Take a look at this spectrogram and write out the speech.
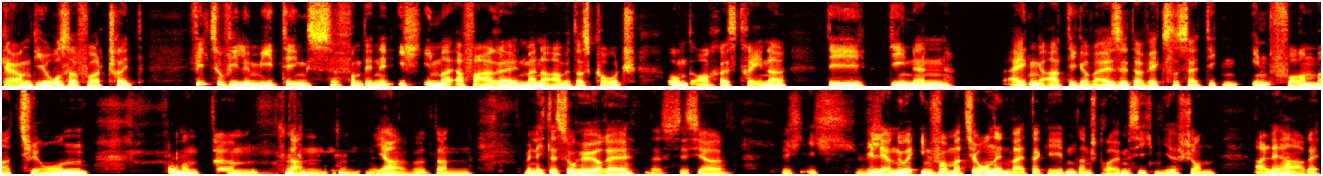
grandioser Fortschritt viel zu viele Meetings, von denen ich immer erfahre in meiner Arbeit als Coach und auch als Trainer, die dienen eigenartigerweise der wechselseitigen Information. Mhm. Und ähm, dann, ja, dann, wenn ich das so höre, das ist ja, ich, ich will ja nur Informationen weitergeben, dann sträuben sich mir schon alle Haare.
